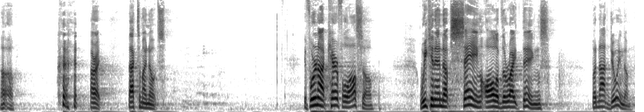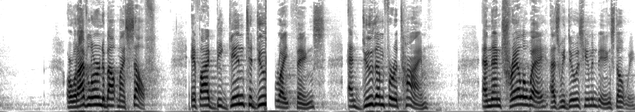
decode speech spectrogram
Uh oh. all right, back to my notes. If we're not careful, also, we can end up saying all of the right things, but not doing them or what I've learned about myself, if I begin to do the right things and do them for a time and then trail away, as we do as human beings, don't we?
